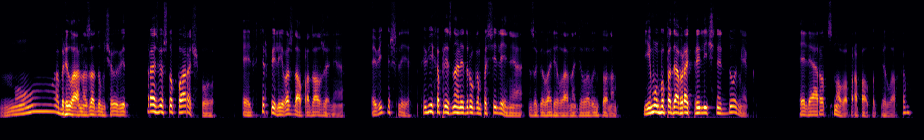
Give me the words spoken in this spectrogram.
«Ну...» — обрела она задумчивый вид. «Разве что парочку». Эльф терпеливо ждал продолжения. «Видишь ли, Виха признали другом поселения», — заговорила она деловым тоном. «Ему бы подобрать приличный домик». Элиарот снова пропал под прилавком,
